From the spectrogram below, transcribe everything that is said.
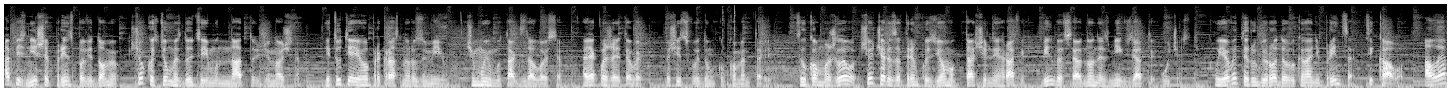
а пізніше принц повідомив, що костюми здаються йому надто жіночними. І тут я його прекрасно розумію, чому йому так здалося. А як вважаєте ви? Пишіть свою думку в коментарі. Цілком можливо, що через затримку зйомок та щільний графік він би все одно не зміг взяти участь. Уявити Рубі Рода у виконанні принца цікаво, але,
